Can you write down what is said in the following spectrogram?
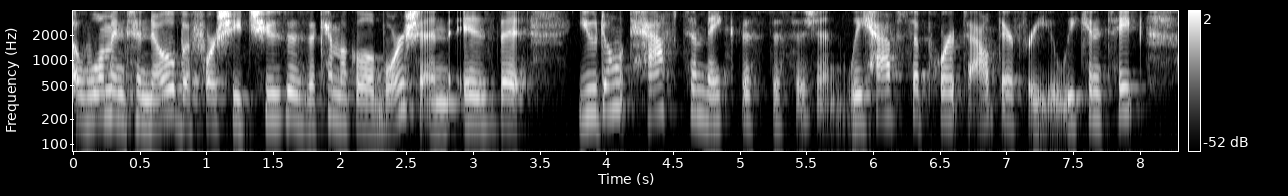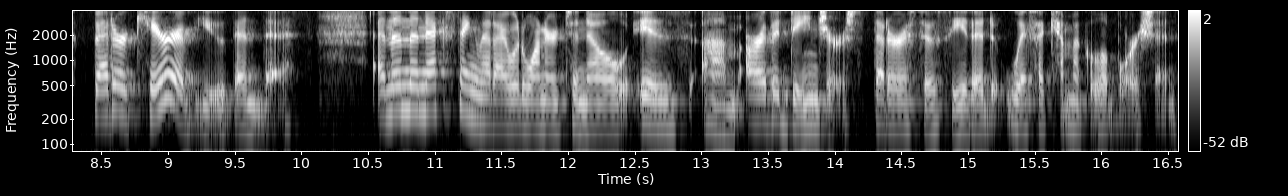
a woman to know before she chooses a chemical abortion is that you don't have to make this decision. We have supports out there for you. We can take better care of you than this. And then the next thing that I would want her to know is um, are the dangers that are associated with a chemical abortion,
